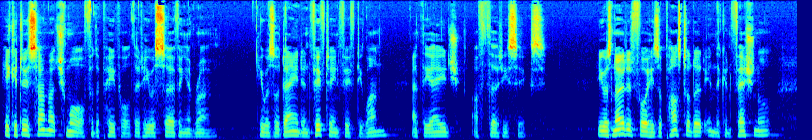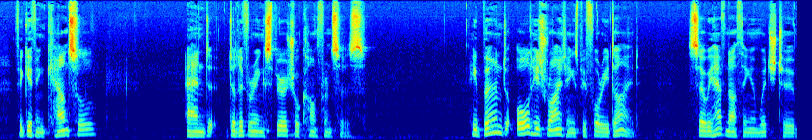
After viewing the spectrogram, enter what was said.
he could do so much more for the people that he was serving in Rome. He was ordained in 1551 at the age of 36. He was noted for his apostolate in the confessional, for giving counsel, and delivering spiritual conferences. He burned all his writings before he died, so we have nothing in which to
